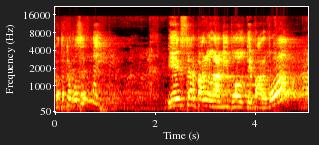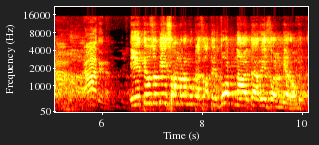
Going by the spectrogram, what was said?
কথাটা বোঝেন নাই? এর স্যার বাংলা আমি বলতে পারব? এতেও যদি এই চামড়া মোটা জাতের বোধ না হয় তার এই জন্মে আর হবে না।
